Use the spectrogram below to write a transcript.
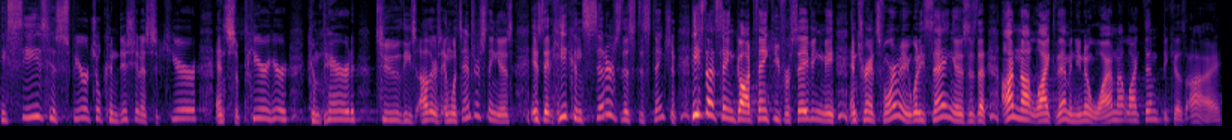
He sees his spiritual condition as secure and superior compared to these others. And what's interesting is, is that he considers this distinction. He's not saying, God, thank you for saving me and transforming me. What he's saying is, is that I'm not like them. And you know why I'm not like them? Because I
